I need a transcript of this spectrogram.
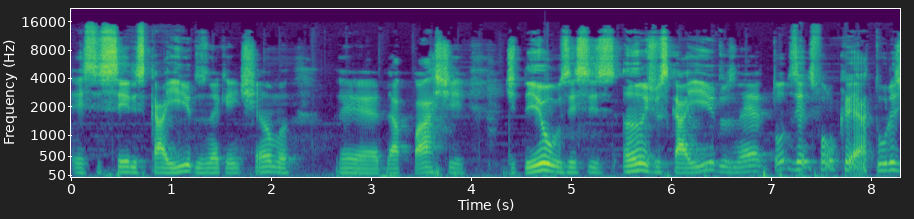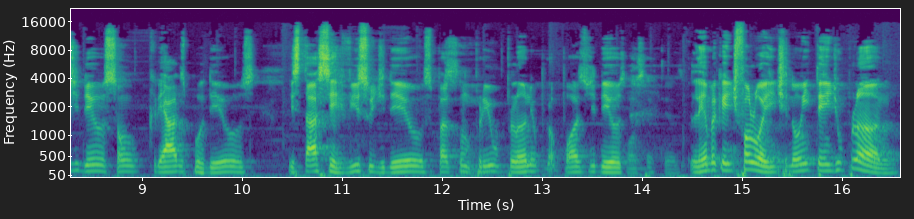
esses seres caídos, né? Que a gente chama, é, da parte de Deus, esses anjos caídos, né? Todos eles foram criaturas de Deus, são criados por Deus, está a serviço de Deus para cumprir o plano e o propósito de Deus. Com certeza. Lembra que a gente falou, a gente não entende o plano,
